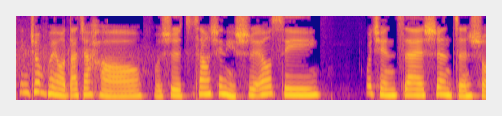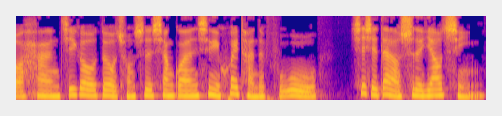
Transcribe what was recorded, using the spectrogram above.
听众朋友，大家好，我是咨商心理师 Elsie，目前在私人诊所和机构都有从事相关心理会谈的服务。谢谢戴老师的邀请。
